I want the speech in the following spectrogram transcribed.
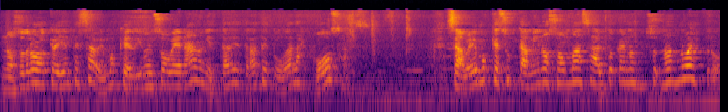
Nosotros los creyentes sabemos que Dios es soberano y está detrás de todas las cosas. Sabemos que sus caminos son más altos que los nuestros.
